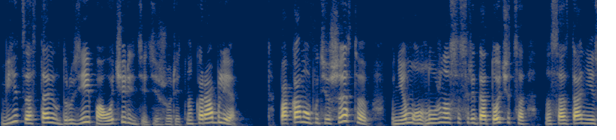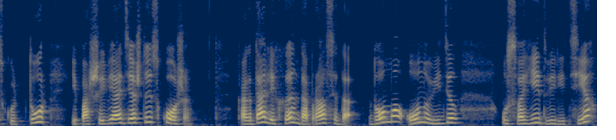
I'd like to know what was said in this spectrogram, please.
вид заставил друзей по очереди дежурить на корабле. Пока мы путешествуем, мне нужно сосредоточиться на создании скульптур и пошиве одежды из кожи. Когда Лихен добрался до дома, он увидел у своей двери тех,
